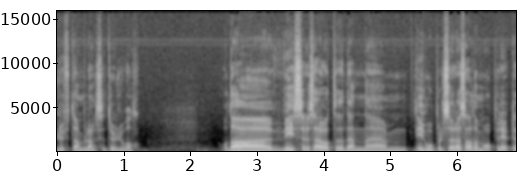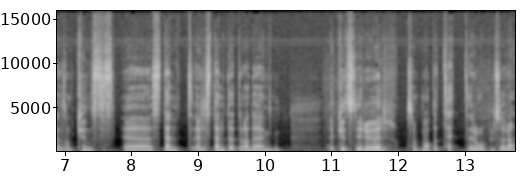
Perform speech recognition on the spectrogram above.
luftambulanse til Ullevål. Og da viser det seg jo at den eh, I Hopelsøra så hadde de operert en sånn kunstig eh, stent, eller stent heter det. Det er en, et kunstig rør som på en måte tetter Hopelsøra.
